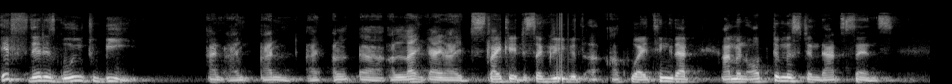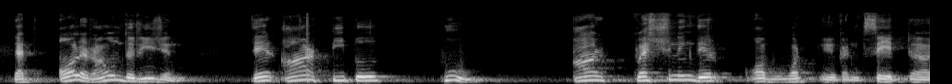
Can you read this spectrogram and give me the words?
if there is going to be, and I'm, I'm I, uh, unlike, and I slightly disagree with Akhu, I think that I'm an optimist in that sense, that all around the region, there are people who are questioning their or what you can say, uh,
